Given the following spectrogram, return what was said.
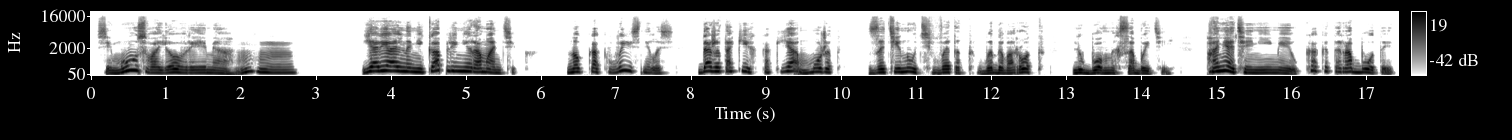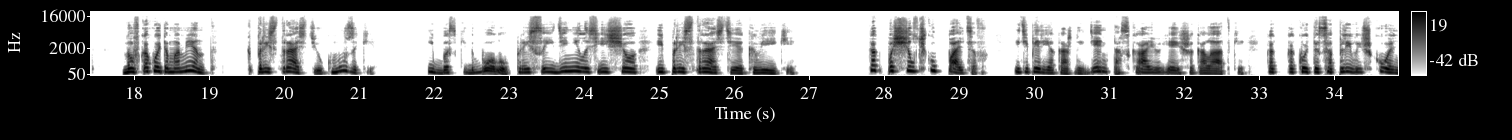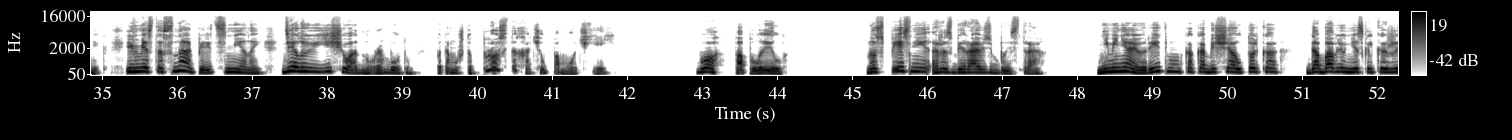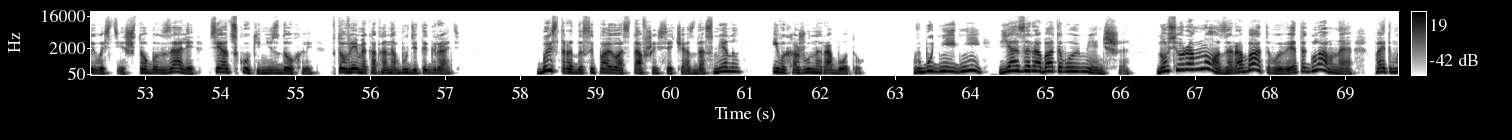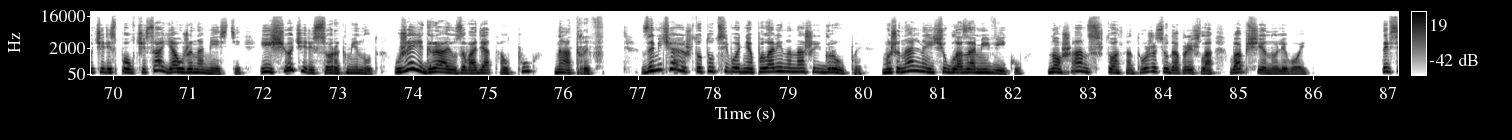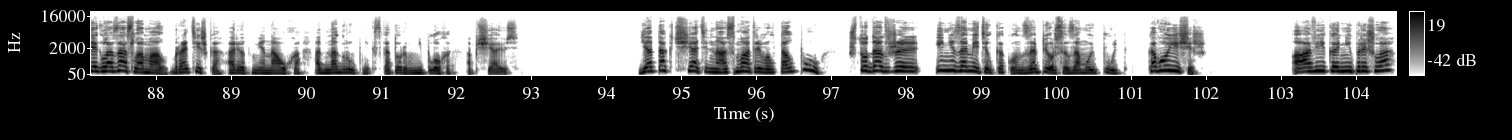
Всему свое время. Угу. Я реально ни капли не романтик. Но, как выяснилось, даже таких, как я, может затянуть в этот водоворот любовных событий. Понятия не имею, как это работает, но в какой-то момент к пристрастию к музыке и баскетболу присоединилось еще и пристрастие к Вике. Как по щелчку пальцев и теперь я каждый день таскаю ей шоколадки, как какой-то сопливый школьник, и вместо сна перед сменой делаю еще одну работу, потому что просто хочу помочь ей. Во, поплыл. Но с песней разбираюсь быстро. Не меняю ритм, как обещал, только добавлю несколько живости, чтобы в зале все от скуки не сдохли, в то время как она будет играть. Быстро досыпаю оставшийся час до смены и выхожу на работу. В будние дни я зарабатываю меньше, но все равно зарабатываю, это главное, поэтому через полчаса я уже на месте, и еще через сорок минут уже играю, заводя толпу на отрыв. Замечаю, что тут сегодня половина нашей группы. Машинально ищу глазами Вику, но шанс, что она тоже сюда пришла, вообще нулевой. «Ты все глаза сломал, братишка!» — орет мне на ухо одногруппник, с которым неплохо общаюсь. Я так тщательно осматривал толпу, что даже и не заметил, как он заперся за мой пульт. «Кого ищешь?» «А Вика не пришла?»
